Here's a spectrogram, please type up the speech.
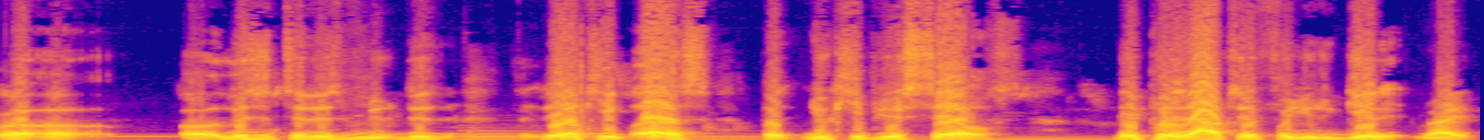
uh, uh, uh listen to this, this they don't keep us but you keep yourselves they put it out there for you to get it right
